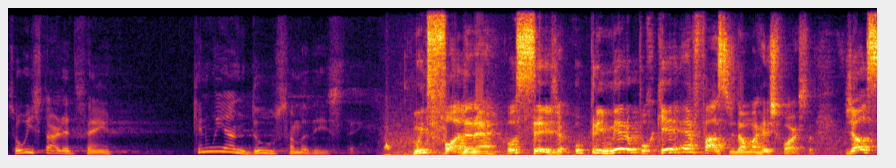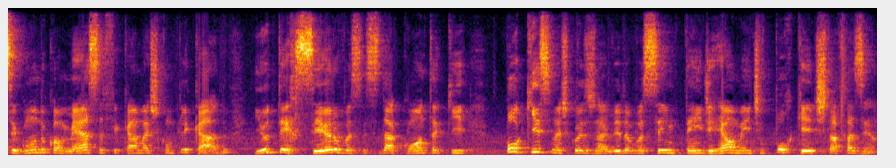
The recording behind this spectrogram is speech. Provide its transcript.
So we started saying, can we undo some of these things? Muito foda, né? Ou seja, o primeiro porquê é fácil de dar uma resposta. Já o segundo começa a ficar mais complicado. E o terceiro você se dá conta que pouquíssimas coisas na vida você entende realmente o porquê de estar fazendo.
